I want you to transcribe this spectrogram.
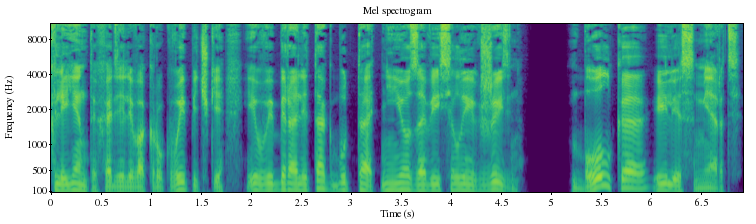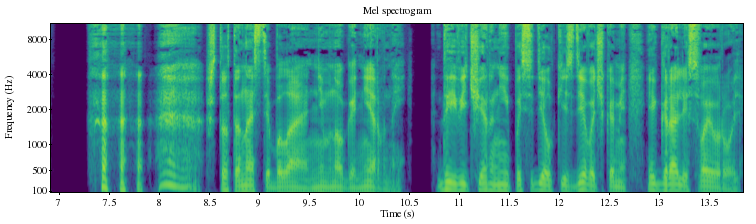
Клиенты ходили вокруг выпечки и выбирали так, будто от нее зависела их жизнь. Булка или смерть. Что-то Настя была немного нервной. Да и вечерние посиделки с девочками играли свою роль.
